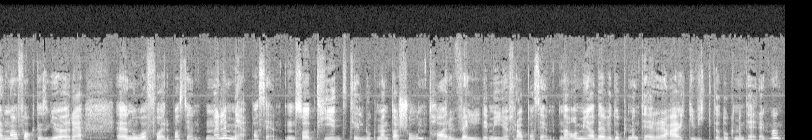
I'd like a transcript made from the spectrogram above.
enn å faktisk gjøre eh, noe for pasienten eller med pasienten. Så tid til dokumentasjon tar veldig mye fra pasientene. Og mye av det vi dokumenterer, er ikke viktig å dokumentere engang.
